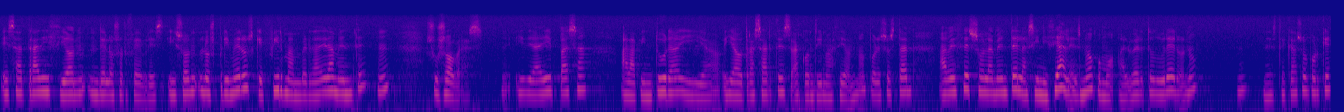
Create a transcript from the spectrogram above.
esa tradición de los orfebres y son los primeros que firman verdaderamente ¿eh? sus obras. Y de ahí pasa a la pintura y a, otras artes a continuación. ¿no? Por eso están a veces solamente las iniciales, ¿no? como Alberto Durero, ¿no? ¿Eh? en este caso porque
